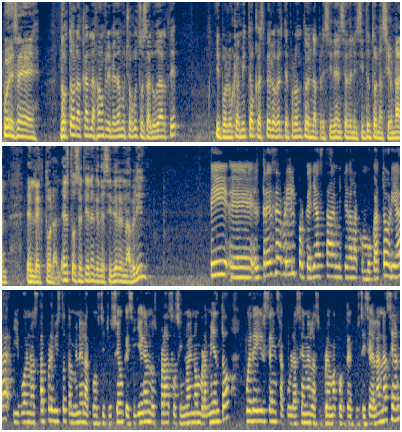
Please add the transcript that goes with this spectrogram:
Pues eh, Doctora Carla Humphrey, me da mucho gusto saludarte y por lo que a mí toca espero verte pronto en la presidencia del Instituto Nacional Electoral. ¿Esto se tiene que decidir en abril? Sí, eh, el 3 de abril porque ya está emitida la convocatoria y bueno, está previsto también en la Constitución que si llegan los plazos y no hay nombramiento, puede irse a insaculación en la Suprema Corte de Justicia de la Nación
